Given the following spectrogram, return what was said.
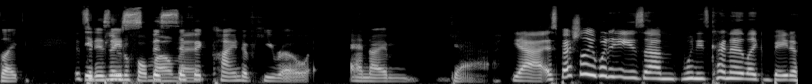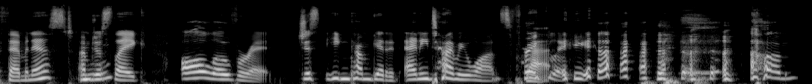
like it's it a is a specific moment. kind of hero and I'm yeah. Yeah, especially when he's um when he's kind of like beta feminist. I'm Mhm. just like all over it. Just he can come get it anytime he wants, frankly. um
